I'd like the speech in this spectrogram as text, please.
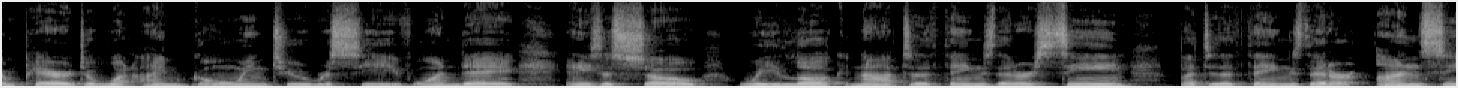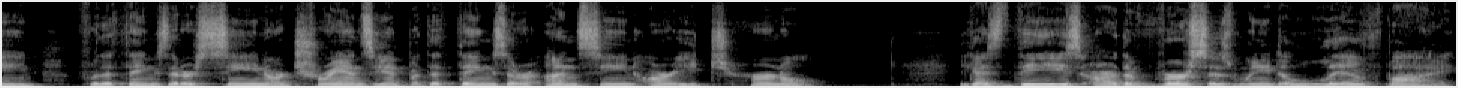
compared to what I'm going to receive one day. And he says, So we look not to the things that are seen, but to the things that are unseen. For the things that are seen are transient, but the things that are unseen are eternal. You guys, these are the verses we need to live by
